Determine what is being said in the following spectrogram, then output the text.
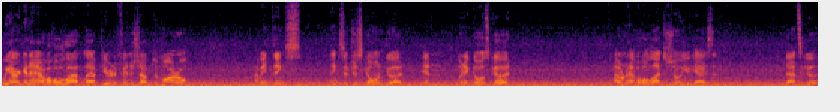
we aren't going to have a whole lot left here to finish up tomorrow. I mean, things things are just going good, and when it goes good, I don't have a whole lot to show you guys, and that's good.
